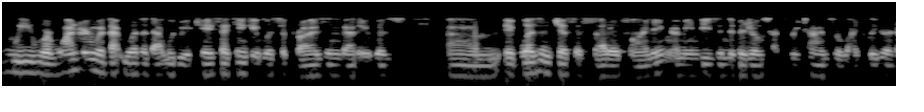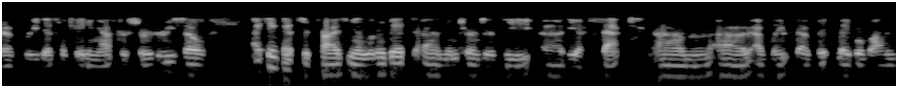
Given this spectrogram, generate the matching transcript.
we were wondering whether that whether that would be a case. I think it was surprising that it was um, it wasn't just a subtle finding. I mean, these individuals have three times the likelihood of redislocating after surgery. So I think that surprised me a little bit um, in terms of the uh, the effect um, uh, of, of labral volume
